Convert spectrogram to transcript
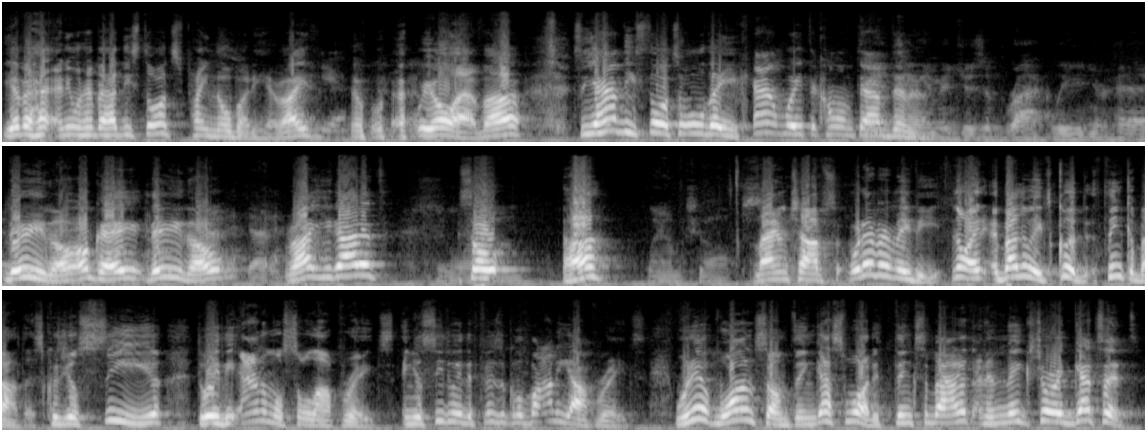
You ever had anyone ever had these thoughts? Probably nobody here, right? Yeah. we all have, huh? So you have these thoughts all day. You can't wait to come home to have dinner. Images of broccoli in your head. There you go. Okay, there you go. Got it, got it. Right? You got it. So, huh? Lamb chops. lamb chops, whatever it may be. No, I, by the way, it's good. Think about this because you'll see the way the animal soul operates, and you'll see the way the physical body operates. When it wants something, guess what? It thinks about it and it makes sure it gets it.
